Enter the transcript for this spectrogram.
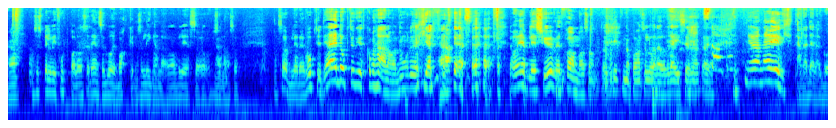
Ja. Og så spiller vi fotball, og så er det en som går i bakken, og så ligger han der og vrir seg og sånn. Og så, og så ble det ropt ut 'Ja, doktorgutt, kom her nå, nå må du hjelpe Ja. til'. Og jeg ble skjøvet fram og sånt, og tittet på han som lå der og vrei seg. Ja. Ja, nei ja, Det der går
